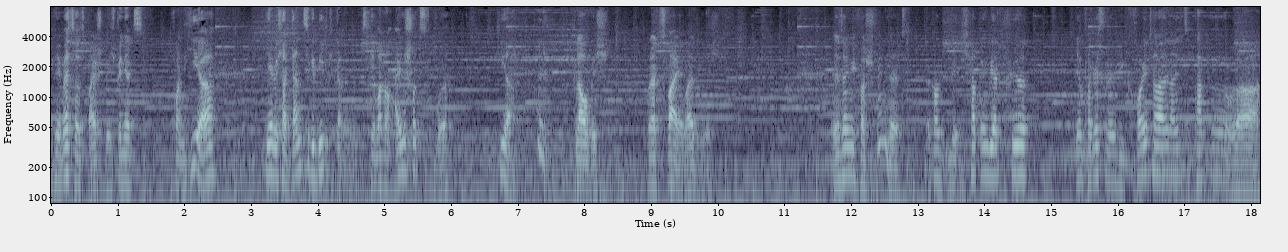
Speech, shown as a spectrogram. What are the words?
Okay, besseres Beispiel. Ich bin jetzt von hier hier durch das ganze Gebiet gegangen und hier war noch eine Schutztruhe. Hier, glaube ich. Oder zwei, weiß ich nicht. Er ist irgendwie verschwindet. Da kommt, ich habe irgendwie das Gefühl, die haben vergessen, irgendwie Kräuter reinzupacken oder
